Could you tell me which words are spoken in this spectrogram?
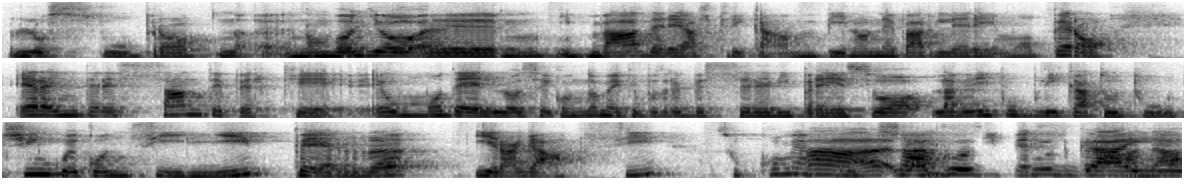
lo stupro. No, eh, non voglio eh, invadere altri campi, non ne parleremo, però era interessante perché è un modello, secondo me, che potrebbe essere ripreso. L'avevi pubblicato tu, 5 consigli per i ragazzi su come ah, approcciarsi per good strada.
